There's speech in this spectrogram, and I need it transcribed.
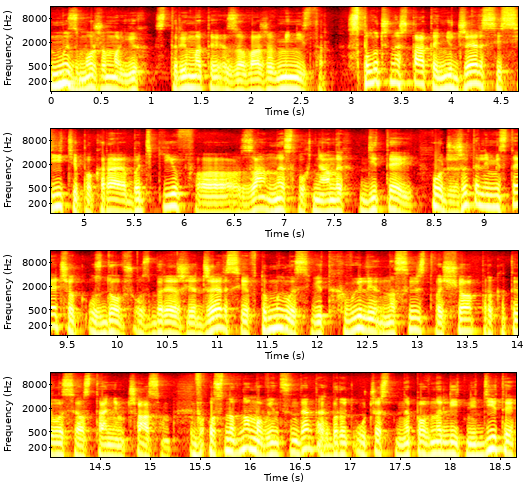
ми зможемо їх стримати, зауважив міністр. Сполучені Штати Нью-Джерсі Сіті покарає батьків е, за неслухняних дітей. Отже, жителі містечок уздовж узбережжя Джерсі втомились від хвилі насильства, що прокатилося останнім часом. В основному в інцидентах беруть участь неповнолітні діти.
